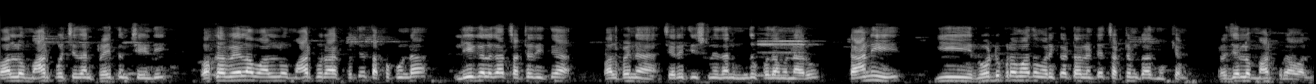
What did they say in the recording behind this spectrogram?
వాళ్ళు మార్పు వచ్చేదానికి ప్రయత్నం చేయండి. ఒకవేళ వాళ్ళు మార్పు రాకపోతే తప్పకుండా లీగల్గా చట్టరీత్యా వాళ్ళపైన చర్య తీసుకునేదానికి ముందుకు పోదామన్నారు. కానీ ఈ రోడ్డు ప్రమాదం అరికట్టాలంటే చట్టం కాదు ముఖ్యం. ప్రజల్లో మార్పు రావాలి.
